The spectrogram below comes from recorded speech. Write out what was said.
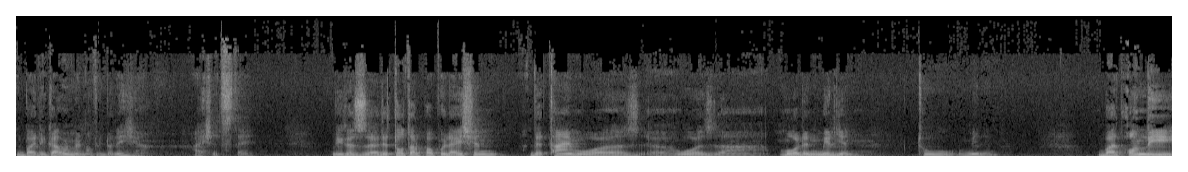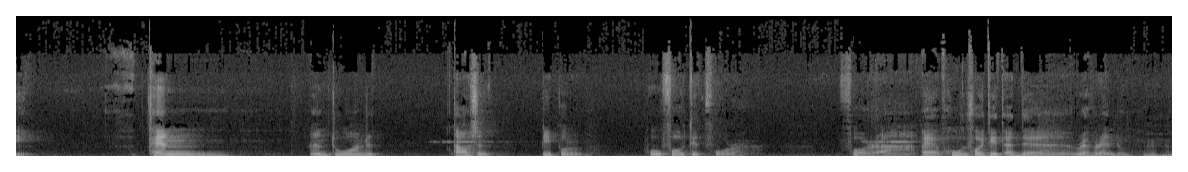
by the government of Indonesia, I should say, because uh, the total population at the time was uh, was uh, more than million, two million, but only ten and two hundred thousand people who voted for for uh, uh, who voted at the referendum. Mm-hmm.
